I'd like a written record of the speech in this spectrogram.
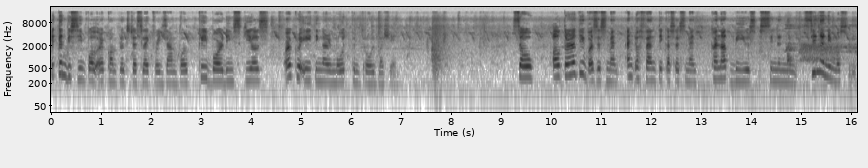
It can be simple or complex just like for example, keyboarding skills or creating a remote controlled machine. So, Alternative assessment and authentic assessment cannot be used synonym synonymously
